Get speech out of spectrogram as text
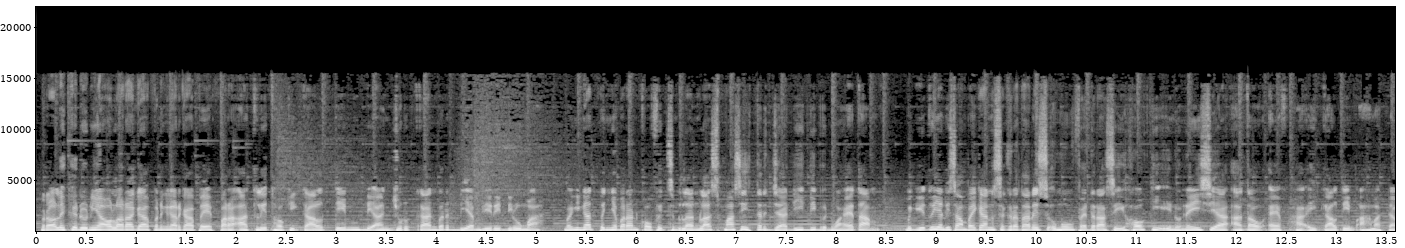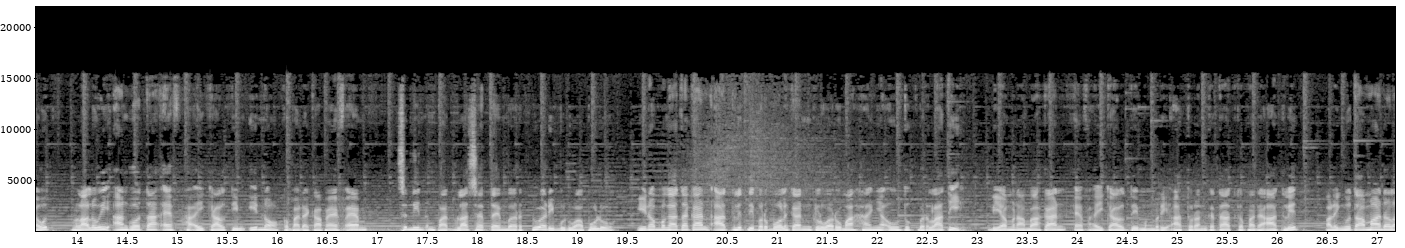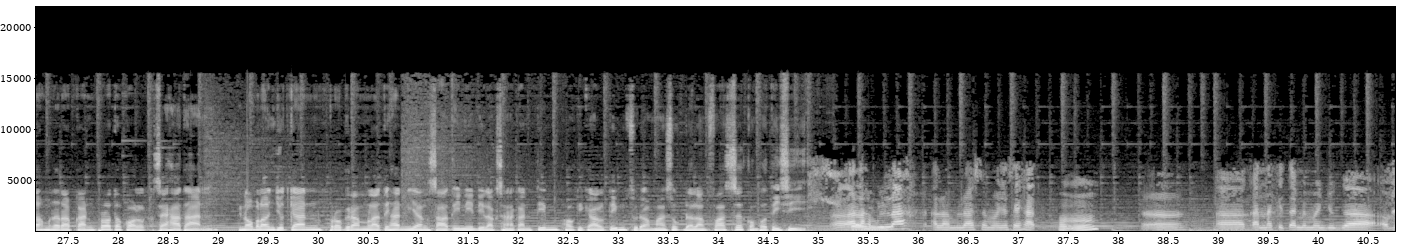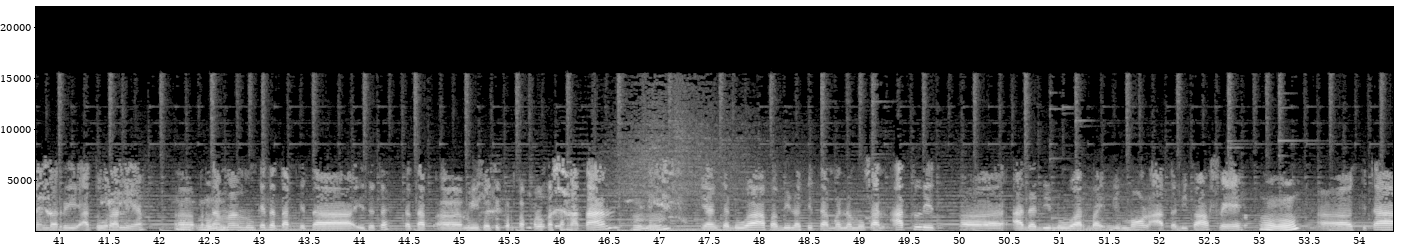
Beralih ke dunia olahraga, pendengar KP, para atlet hoki Kaltim dianjurkan berdiam diri di rumah, mengingat penyebaran COVID-19 masih terjadi di benua etam. Begitu yang disampaikan Sekretaris Umum Federasi Hoki Indonesia atau FHI Kaltim Ahmad Daud melalui anggota FHI Kaltim Ino kepada KPFM Senin 14 September 2020. Ino mengatakan atlet diperbolehkan keluar rumah hanya untuk berlatih. Dia menambahkan FI Kaltim memberi aturan ketat kepada atlet, paling utama adalah menerapkan protokol kesehatan. Ino melanjutkan program latihan yang saat ini dilaksanakan tim Hoki Kaltim sudah masuk dalam fase kompetisi. Alhamdulillah, alhamdulillah semuanya sehat. Uh -uh. Uh, uh, karena kita memang juga uh, memberi aturan ya. Uh, mm-hmm. Pertama mungkin tetap kita itu teh tetap uh, mengikuti protokol kesehatan. Mm-hmm. Yang kedua apabila kita menemukan atlet uh, ada di luar baik di mall atau di kafe, mm-hmm. uh, kita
